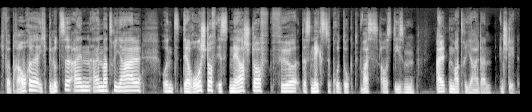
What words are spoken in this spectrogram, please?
ich verbrauche, ich benutze ein, ein Material und der Rohstoff ist Nährstoff für das nächste Produkt, was aus diesem alten Material dann entsteht.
